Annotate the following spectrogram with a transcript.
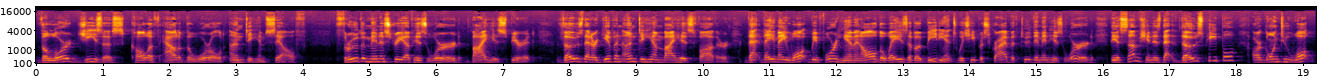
the Lord Jesus calleth out of the world unto himself, through the ministry of his word by his Spirit, those that are given unto him by his Father, that they may walk before him in all the ways of obedience which he prescribeth to them in his word, the assumption is that those people are going to walk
